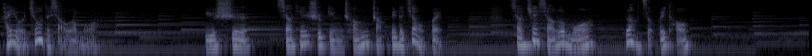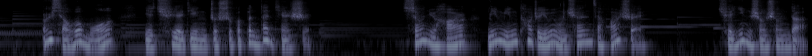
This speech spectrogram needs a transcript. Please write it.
还有救的小恶魔。于是，小天使秉承长辈的教诲，想劝小恶魔浪子回头。而小恶魔也确定这是个笨蛋天使。小女孩明明套着游泳圈在划水，却硬生生的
